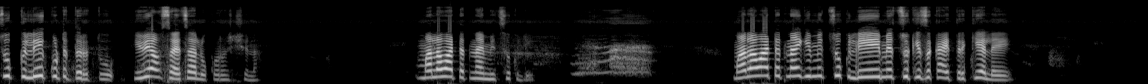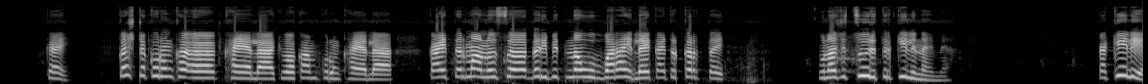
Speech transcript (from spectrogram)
चुकली कुठं तर तू? ही व्यवसाय चालू करून शिना. मला वाटत नाही मी चुकली. मला वाटत नाही की मी चुकली मी चुकीचं काहीतरी केलंय. काय? कष्ट करून खा खायला किंवा काम करून खायला काय तर माणूस अं, गरिबीतनं उभा राहिलाय काय तर करतय. कुणाची चोरी तर केली नाही म्या. का केली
